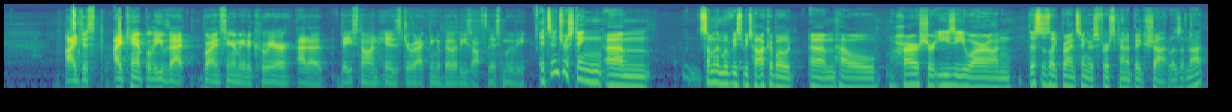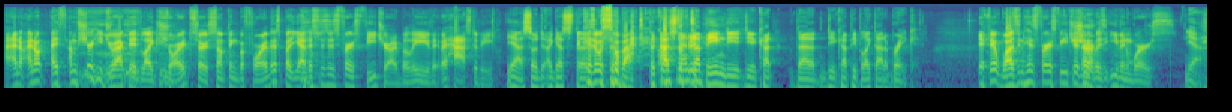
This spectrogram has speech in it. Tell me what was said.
I just I can't believe that Bryan Singer made a career out of based on his directing abilities off this movie. It's interesting. Um, some of the movies we talk about, um, how harsh or easy you are on. This is like Bryan Singer's first kind of big shot, was it not? I don't I don't I, I'm sure he directed like shorts or something before this, but yeah, this was his first feature, I believe. It, it has to be Yeah. So I guess the because it was so bad. the question ends be. up being: do you, do you cut that? Do you cut people like that a break? if it wasn't his first feature, Sure. then it was even worse. Yeah.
